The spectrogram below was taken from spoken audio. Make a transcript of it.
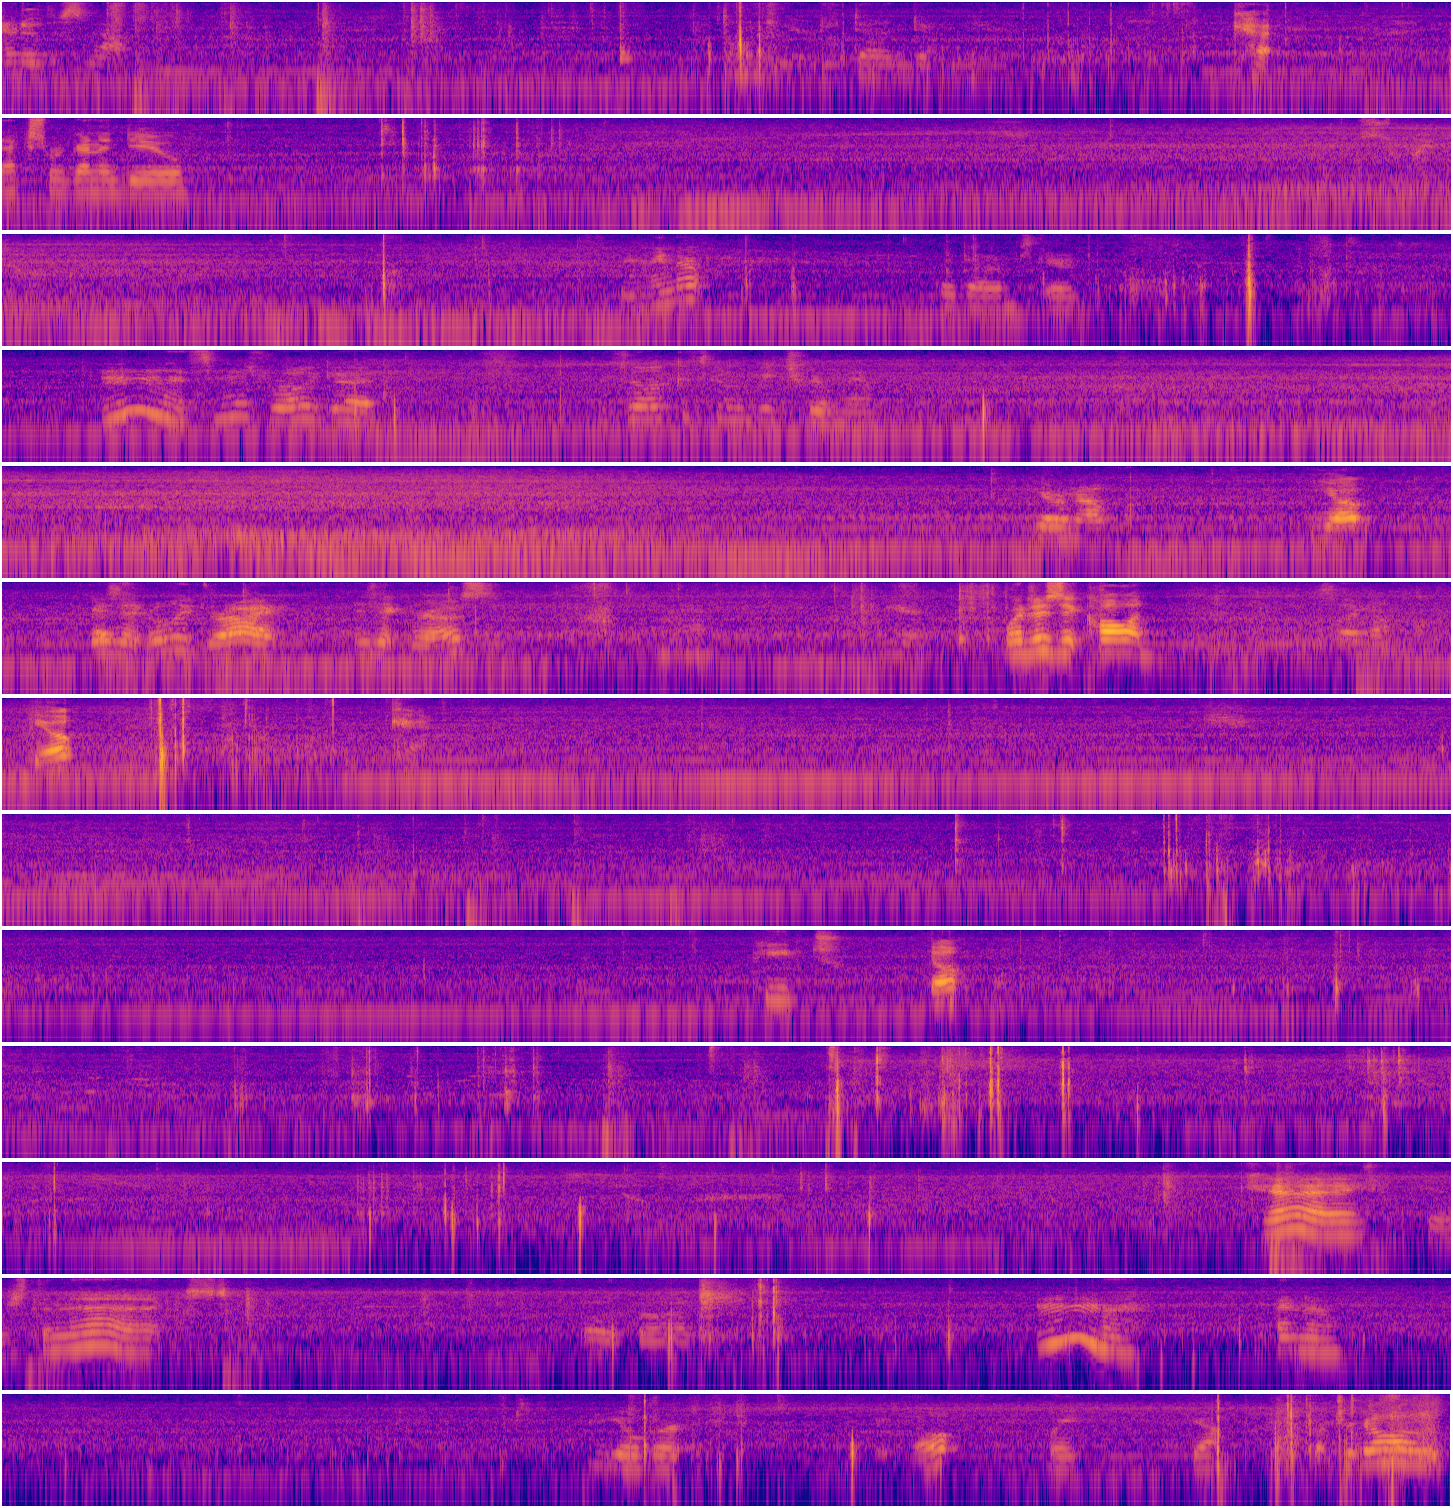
I know the smell. One's already done down there. Okay. Next, we're gonna do. Hand up. Oh, God, I'm scared. Mmm, it smells really good. I feel like it's gonna be true, man. Your milk. Yep. Is it really dry? Is it gross? Mm-hmm. Here. What is it called? Yep. Okay. Peach. Yep. Okay, here's the next. Oh gosh. Mmm. I know. Yogurt. Oh, wait. Yeah. Don't drink it all.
